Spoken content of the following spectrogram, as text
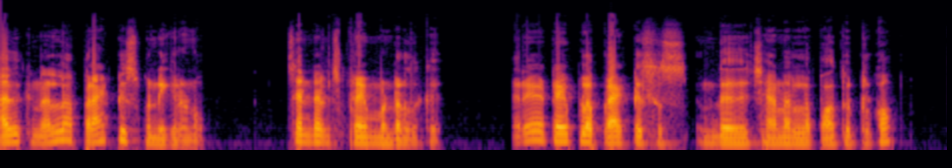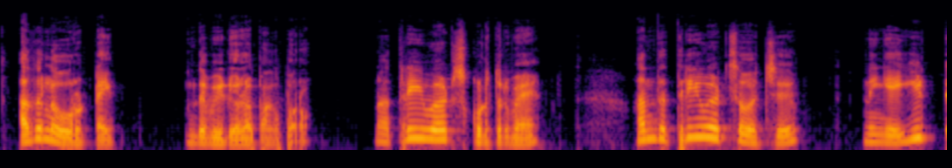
அதுக்கு நல்லா ப்ராக்டிஸ் பண்ணிக்கிறணும். சென்டென்ஸ் ஃப்ரேம் பண்ணுறதுக்கு நிறைய டைப்பில் ப்ராக்டிசஸ் இந்த சேனலில் பார்த்துட்ருக்கோம். அதில் ஒரு டைப் இந்த வீடியோவில் பார்க்க போகிறோம் நான் த்ரீ வேர்ட்ஸ் கொடுத்துருவேன். அந்த த்ரீ வேர்ட்ஸை வச்சு நீங்கள் இட்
